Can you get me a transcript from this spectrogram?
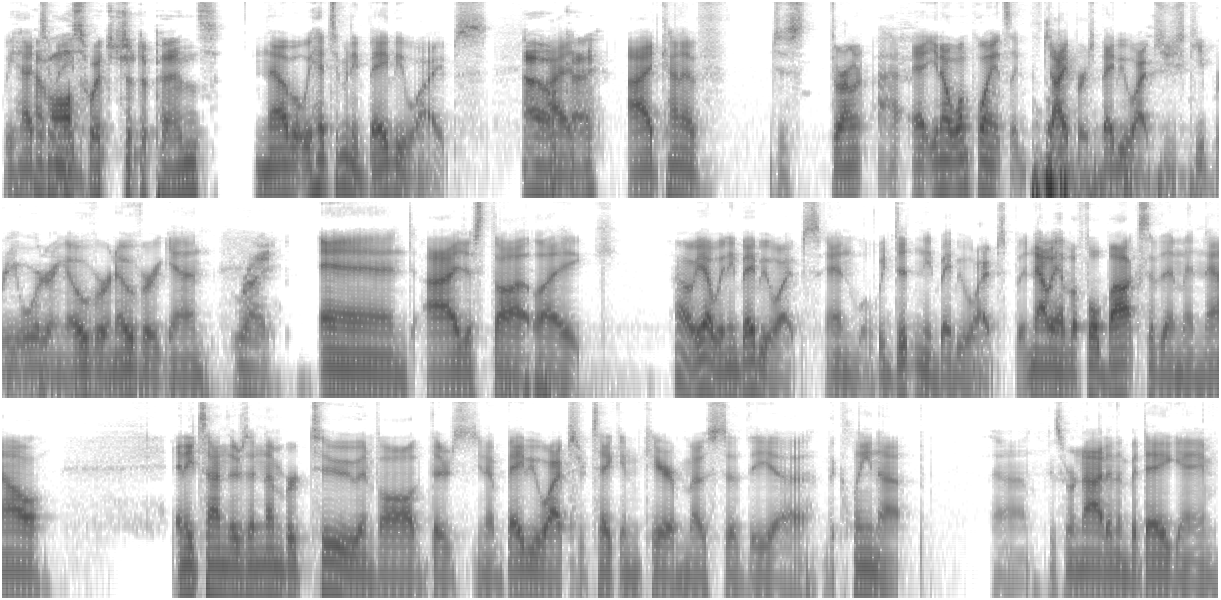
we had Have too all many. switched to depends. no, but we had too many baby wipes. Oh, I- okay. I'd kind of just thrown. I, you know, at one point it's like diapers, baby wipes. You just keep reordering over and over again. right. and I just thought like, oh yeah, we need baby wipes, and well, we didn't need baby wipes, but now we have a full box of them, and now anytime there's a number two involved, there's you know baby wipes are taking care of most of the uh, the cleanup because we're not in the bidet game.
